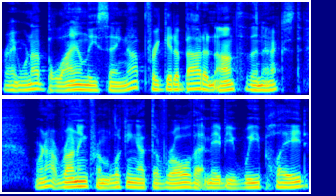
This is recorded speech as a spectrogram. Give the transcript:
right? We're not blindly saying, up, forget about it, on to the next. We're not running from looking at the role that maybe we played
